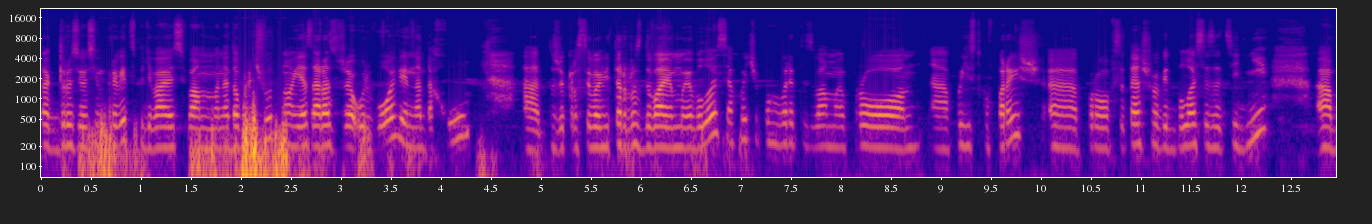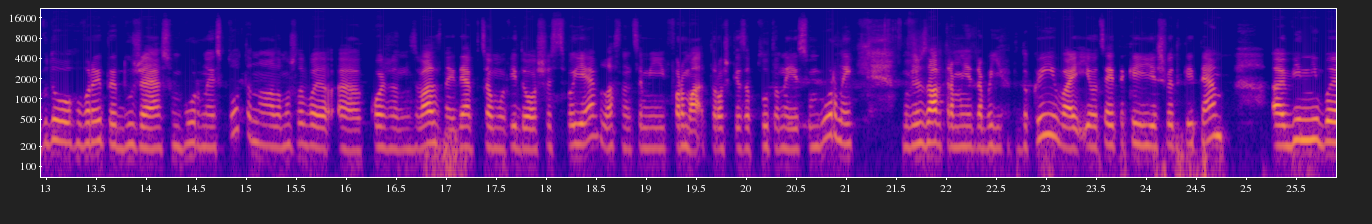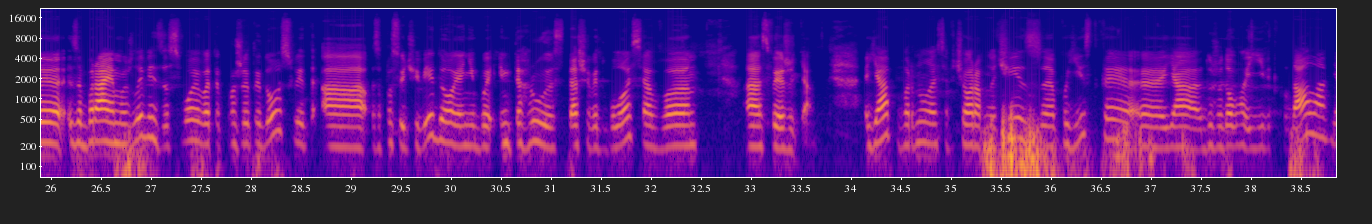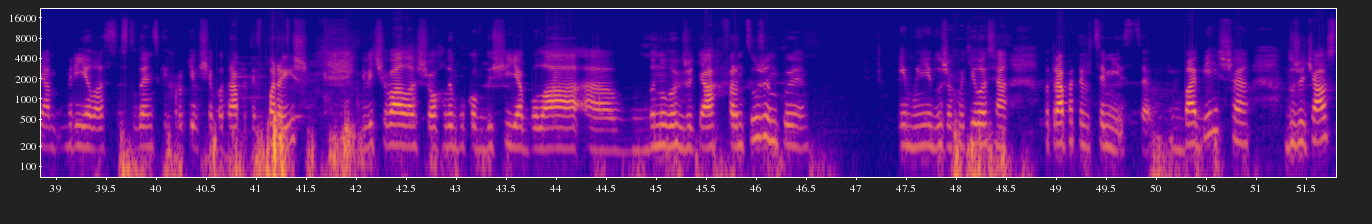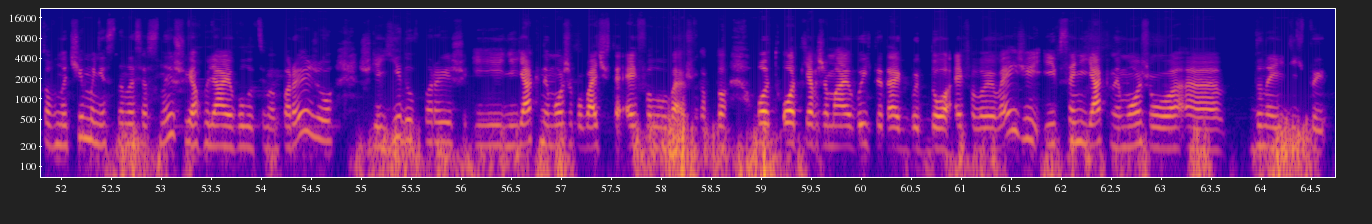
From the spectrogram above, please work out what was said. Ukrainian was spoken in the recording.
Так, друзі, усім привіт. Сподіваюсь, вам мене добре чутно. Я зараз вже у Львові на даху. Дуже красиво вітер роздуває моє волосся. Хочу поговорити з вами про поїздку в Париж, е, про все те, що відбулося за ці дні. Буду говорити дуже сумбурно і сплутано, але можливо е, кожен з вас знайде в цьому відео щось своє. Власне, це мій формат трошки заплутаний і сумбурний. Бо вже завтра мені треба їхати до Києва, і оцей такий швидкий темп він ніби забирає можливість засвоювати прожитий досвід. А записуючи відео, я ніби інтегрую те, що відбулося в е, своє життя. Я повернулася вчора вночі з поїздки. Е, Я дуже довго її відкладала. Я мріяла з студентських років ще потрапити в Париж і відчувала, що глибоко в душі я була е, в минулих життях француженкою. І мені дуже хотілося потрапити в це місце. Ба більше дуже часто вночі мені снилися сни, що я гуляю вулицями Парижу, що я їду в Париж і ніяк не можу побачити Ейфелеву вежу. Тобто, от от я вже маю вийти так якби до Ейфелевої вежі, і все ніяк не можу е, до неї дійти.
